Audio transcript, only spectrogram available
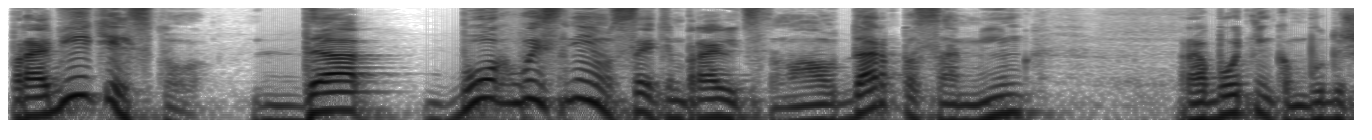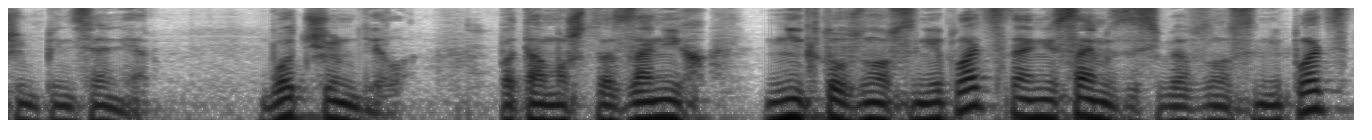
правительству, да бог бы с ним, с этим правительством, а удар по самим работникам, будущим пенсионерам. Вот в чем дело. Потому что за них никто взносы не платит, они сами за себя взносы не платят.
